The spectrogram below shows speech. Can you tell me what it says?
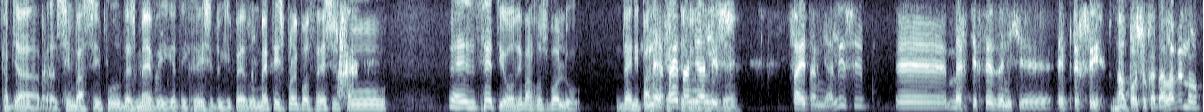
κάποια ε, σύμβαση που δεσμεύει για τη χρήση του γηπέδου με τις προϋποθέσεις που ε, θέτει ο Δήμαρχος Βόλου. Δεν υπάρχει Ναι, κάτι θα ήταν τέτοιο μια δεσμευτικό. λύση. Θα ήταν μια λύση. Ε, μέχρι και χθες δεν είχε επιτευχθεί Ναι. από όσο καταλαβαίνω.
